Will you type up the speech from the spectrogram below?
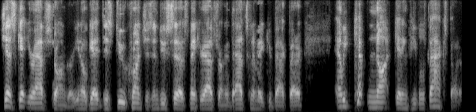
just get your abs stronger. You know, get just do crunches and do sit ups, make your abs stronger. That's going to make your back better. And we kept not getting people's backs better.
